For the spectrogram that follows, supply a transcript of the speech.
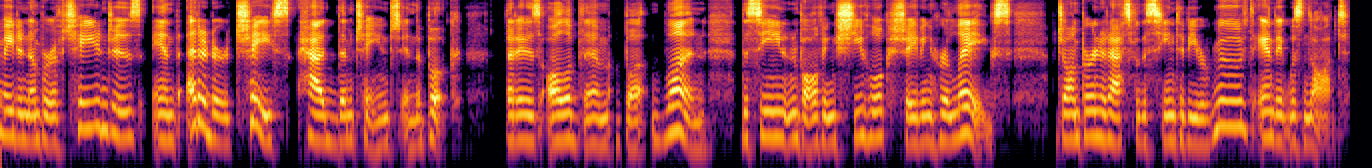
made a number of changes, and the editor, Chase, had them changed in the book. That is, all of them but one the scene involving She Hulk shaving her legs. John Byrne had asked for the scene to be removed, and it was not.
